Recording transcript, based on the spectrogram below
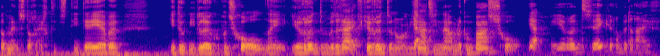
Dat mensen toch echt het idee hebben. Je doet niet leuk op een school. Nee, je runt een bedrijf. Je runt een organisatie, namelijk een basisschool. ja, je runt zeker een bedrijf.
